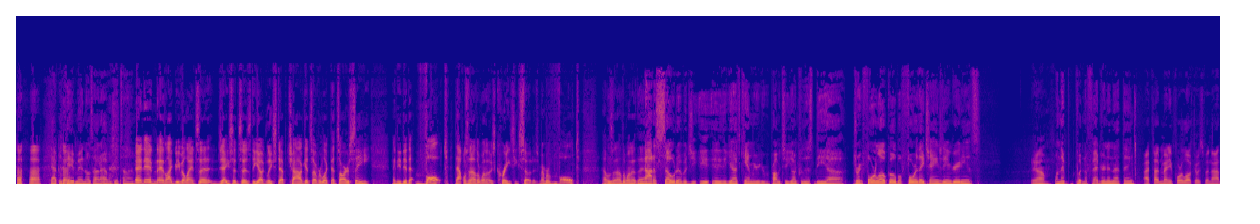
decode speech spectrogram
Captain Caveman knows how to have a good time. And and, and like Bevo Lance said, Jason says the ugly stepchild gets overlooked. That's RC, and he did that. Vault. That was another one of those crazy sodas. Remember Vault? That was another one of that. Not a soda, but you, either guys, Cam, you're, you're, probably too young for this. The uh, drink Four Loco before they changed the ingredients. Yeah. When they put an ephedrine in that thing. I've had many Four Locos, but not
